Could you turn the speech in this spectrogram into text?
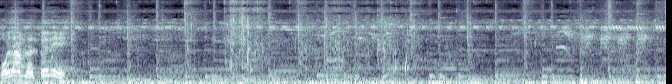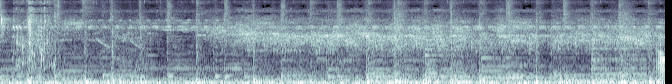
อ้ยน้ำเลยตัวนี่เอา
